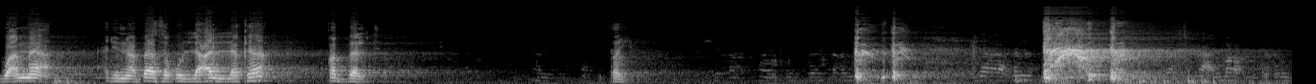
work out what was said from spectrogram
وأما حديث ابن عباس يقول لعلك قبلت. طيب إذا لم نستطع المرأة من تغريب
